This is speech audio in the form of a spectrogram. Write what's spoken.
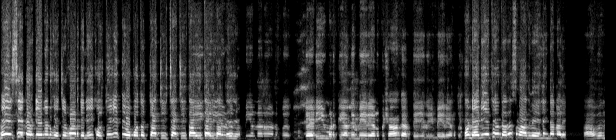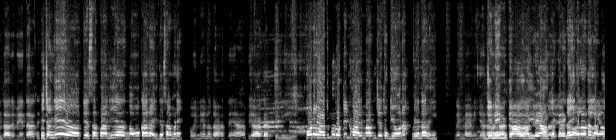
ਮੈਂ ਇਸੇ ਕਰਕੇ ਇਹਨਾਂ ਨੂੰ ਵਿੱਚ ਵਾੜ ਕੇ ਨਹੀਂ ਖੁਸ਼ ਤੁਸੀਂ ਪਿਓ ਪੁੱਤ ਚਾਚੀ ਚਾਚੀ ਤਾਈ ਤਾਈ ਕਰਦੇ ਜੇ। ਮੰਮੀ ਉਹਨਾਂ ਨੂੰ ਬ- ਡੈਡੀ ਵੀ ਮੁੜ ਕੇ ਆਂਦੇ ਮੇਰਿਆਂ ਨੂੰ ਪਛਾਣ ਕਰਦੇ ਜੇ ਤੁਸੀਂ ਮੇਰਿਆਂ ਨੂੰ ਪਛਾਣ ਹੁਣ ਡੈਡੀ ਇੱਥੇ ਹੁੰਦਾ ਨਾ ਸਵਾਦ ਵੇਖ ਲੈਂਦਾ ਨਾਲੇ। ਆਹੋ ਵੀ ਹੁੰਦਾ ਤੇ ਵੇਂਦਾ ਤੇ। ਵੀ ਚੰਗੀ ਅਹ, ਕੇਸਰ ਪਾ ਗਈ ਆ ਨੌ ਘਰ ਆਈ ਦੇ ਸਾਹਮਣੇ। ਕੋਈ ਨਹੀਂ ਉਹਨੂੰ ਦੱਸਦੇ ਆ ਵੀ ਆ ਕਰਕੇ ਗਈ। ਹੁਣ ਰਾਤ ਨੂੰ ਰੋਟੀ ਨਵਾਜ਼ ਮਾਰਨ ਜੇ ਤੂੰ ਗਿਓ ਨਾ ਵੇਂਦਾ ਰਹੀ। ਨਹੀਂ ਮੈਂ ਨਹੀਂ ਜਾਣਾ ਠੀਕ ਆ। ਨਹੀਂ ਘਲਾਉਣਾ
